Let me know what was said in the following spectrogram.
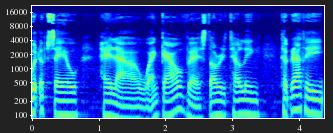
push-up sale, hay là quảng cáo về storytelling. Thực ra thì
